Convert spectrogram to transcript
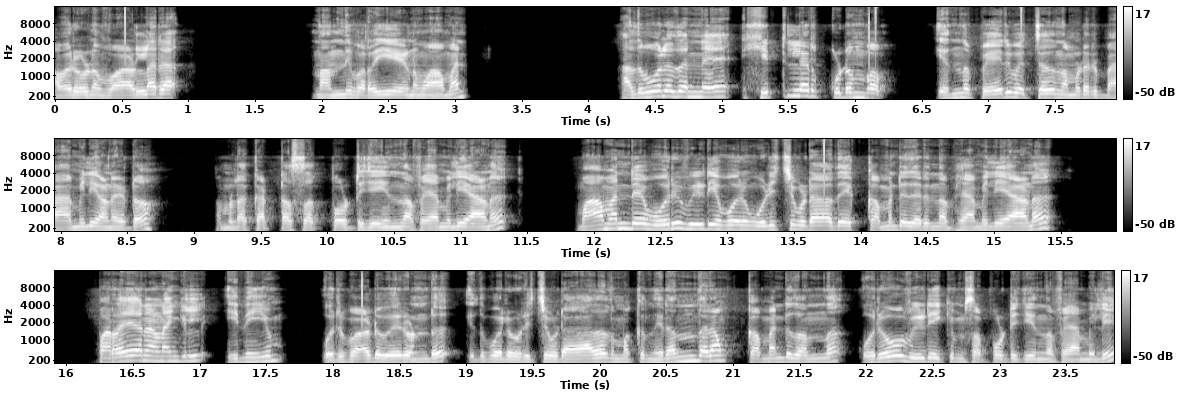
അവരോട് വളരെ നന്ദി പറയുകയാണ് മാമൻ. അതുപോലെ തന്നെ ഹിറ്റ്ലർ കുടുംബം എന്ന് പേര് വെച്ചത് നമ്മുടെ ഒരു ഫാമിലിയാണ് കേട്ടോ. നമ്മുടെ കട്ട സപ്പോർട്ട് ചെയ്യുന്ന ഫാമിലിയാണ്. മാമന്റെ ഒരു വീഡിയോ പോലും ഒഴിച്ചുവിടാതെ കമന്റ് തരുന്ന ഫാമിലിയാണ്. പറയാനാണെങ്കിൽ ഇനിയും ഒരുപാട് പേരുണ്ട്. ഇതുപോലെ ഒഴിച്ചുവിടാതെ നമുക്ക് നിരന്തരം കമന്റ് തന്ന് ഓരോ വീഡിയോയ്ക്കും സപ്പോർട്ട് ചെയ്യുന്ന ഫാമിലി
